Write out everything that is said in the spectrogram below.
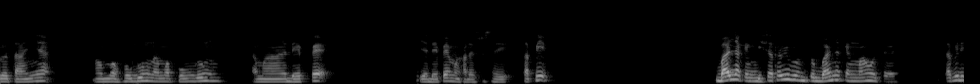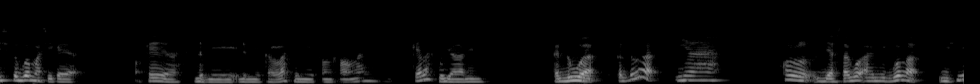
lu tanya nomor punggung nama punggung sama DP ya DP emang ada susah tapi banyak yang bisa tapi belum tentu banyak yang mau coy. Tapi di situ gue masih kayak oke okay ya demi demi kelas demi tongkrongan oke okay lah gue jalanin. Kedua kedua ya kalau jasa gue anjing gue nggak di sini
